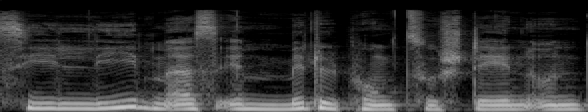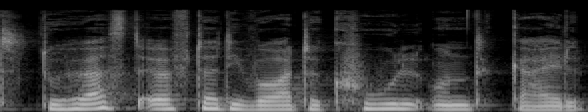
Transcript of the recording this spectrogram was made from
Sie lieben es, im Mittelpunkt zu stehen und du hörst öfter die Worte cool und geil.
